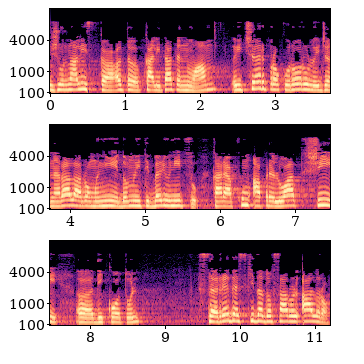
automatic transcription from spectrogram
jurnalist, că altă calitate nu am, îi cer procurorului general al României, domnului Tiberiu Nițu, care acum a preluat și uh, dicotul, să redeschidă dosarul ALRO.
